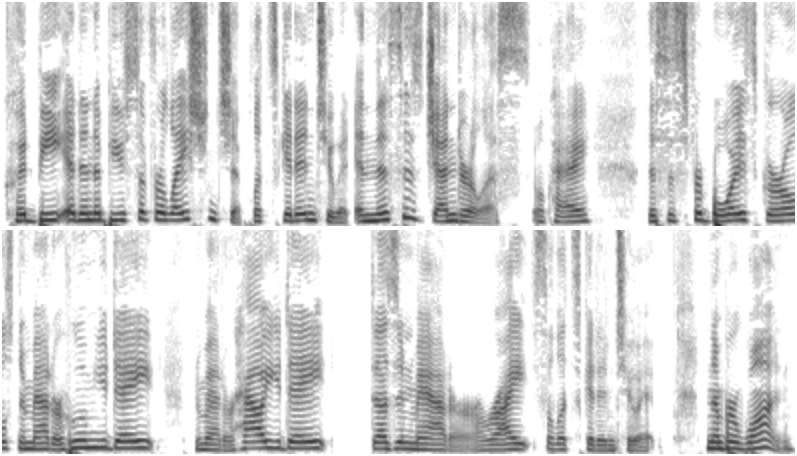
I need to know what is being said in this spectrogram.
could be in an abusive relationship. Let's get into it. And this is genderless. Okay. This is for boys, girls, no matter whom you date, no matter how you date, doesn't matter. All right. So let's get into it. Number one,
